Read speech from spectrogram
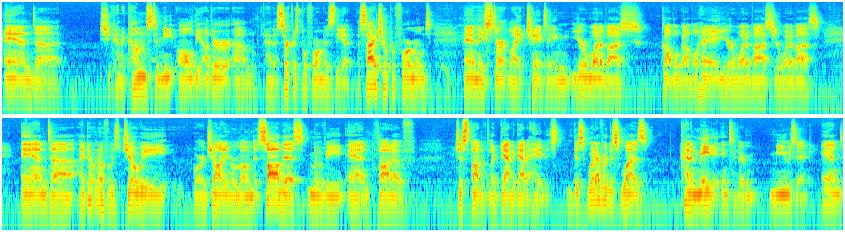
and uh, she kind of comes to meet all the other um, kind of circus performers, the uh, the sideshow performers, and they start like chanting, "You're one of us." Gobble gobble, hey! You're one of us. You're one of us. And uh, I don't know if it was Joey or Johnny Ramone that saw this movie and thought of just thought of like Gabba Gabba Hey, this, this whatever this was, kind of made it into their music, and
